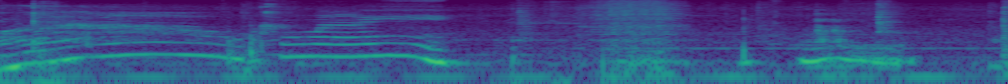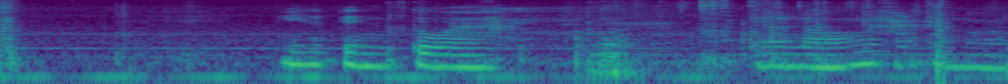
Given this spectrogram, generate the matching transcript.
ว้าว ข้างในอืมนี่จะเป็นตัวตัวน้องนะคะตัวน้อง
